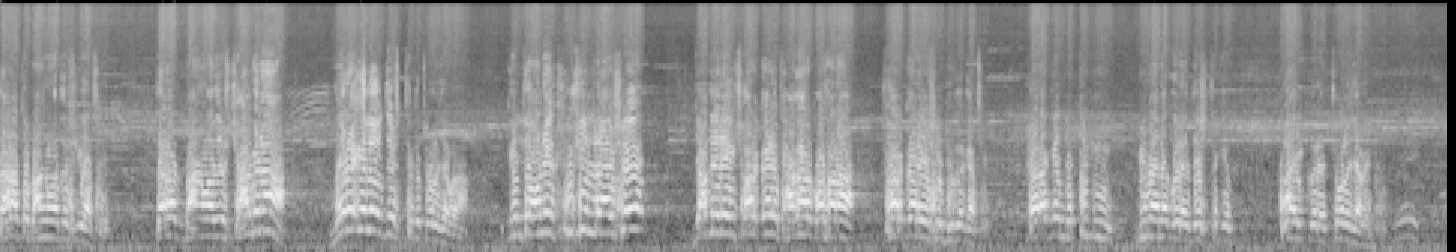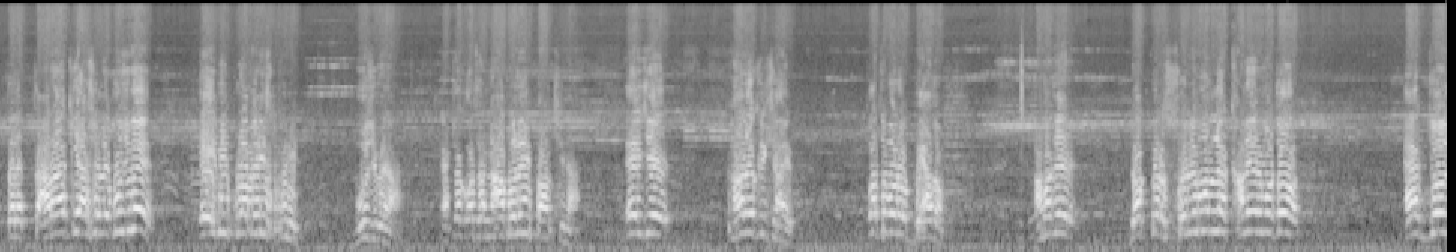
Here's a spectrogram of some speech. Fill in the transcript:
তারা তো বাংলাদেশি আছে। তারা বাংলাদেশ ছাড়বে না, মরে গেলেও দেশ থেকে চলে যাবে না। কিন্তু অনেক সুশীলরা এসে, যাদের এই সরকারে থাকার কথা না সরকারে এসে ঢুকে গেছে, তারা কিন্তু ঠিকই বিমানে করে দেশ থেকে ফ্লাই করে চলে যাবে। তাহলে তারা কি আসলে বুঝবে? এই বিপ্লবের স্পিরিট বুঝবে না। একটা কথা না বলেই পারছি না। এই যে ফারুকি সাহেব কত বড় বেয়াদব। আমাদের ডক্টর সলিমুল্লাহ খানের মতো একজন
